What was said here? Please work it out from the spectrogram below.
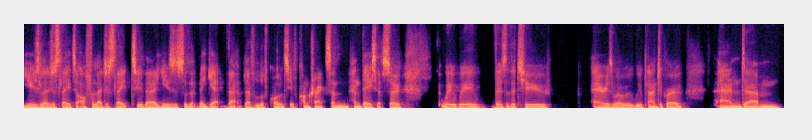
use legislate to offer legislate to their users so that they get that level of quality of contracts and, and data. So we we those are the two areas where we, we plan to grow. And um,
